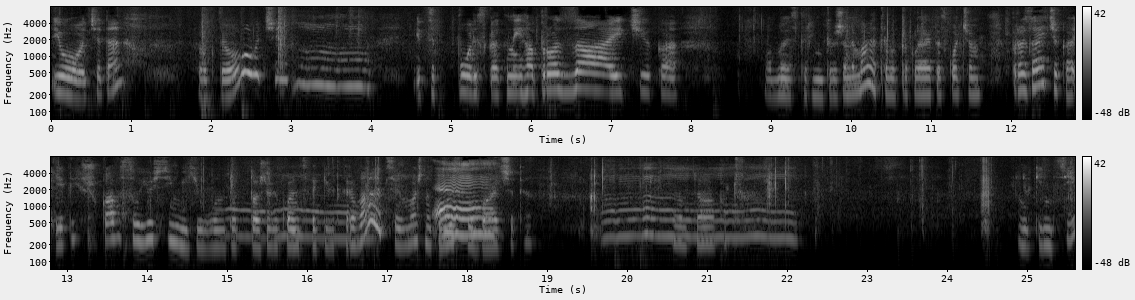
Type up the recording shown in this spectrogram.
і овочі, так? Фрукти, овочі. І це польська книга про зайчика. Одної сторінки вже немає, треба приклеїти скотчем про зайчика, який шукав свою сім'ю. Тут теж віконці такі відкриваються і можна колись побачити. Отак от. І в кінці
